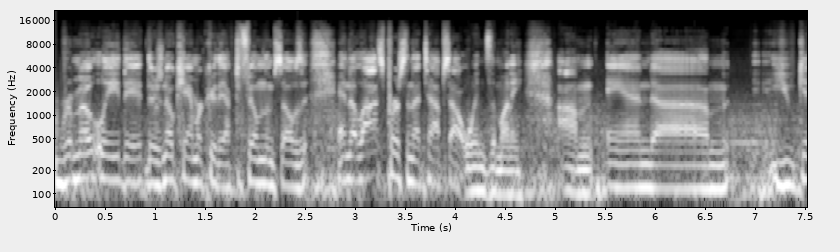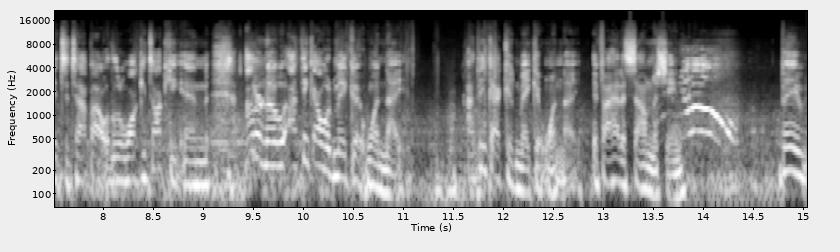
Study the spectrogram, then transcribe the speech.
remotely. They, there's no camera crew; they have to film themselves, and the last person that taps out wins the money. Um, and um, you get to tap out with a little walkie-talkie. And I don't know. I think I would make it one night. I think I could make it one night if I had a sound machine. No, Babe,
